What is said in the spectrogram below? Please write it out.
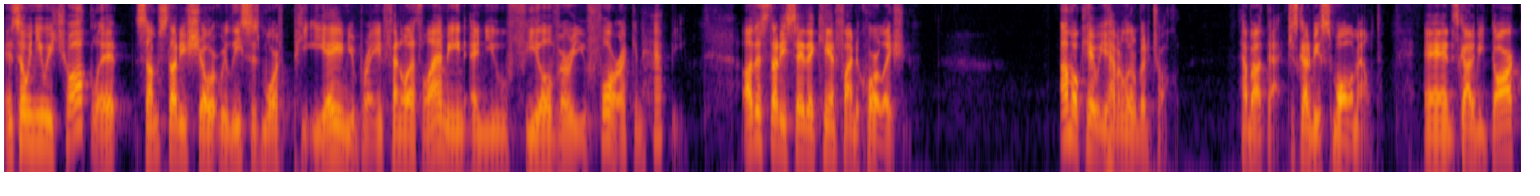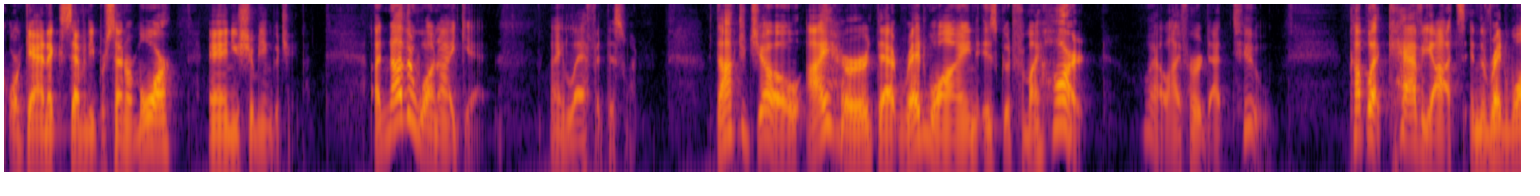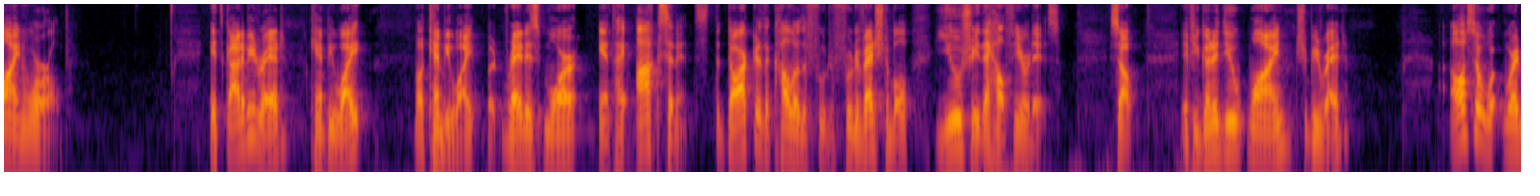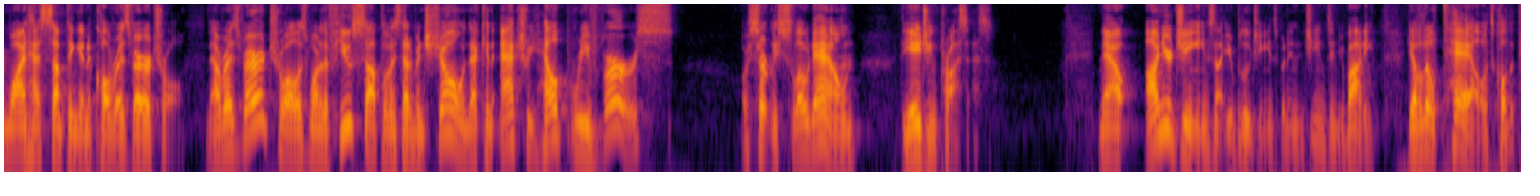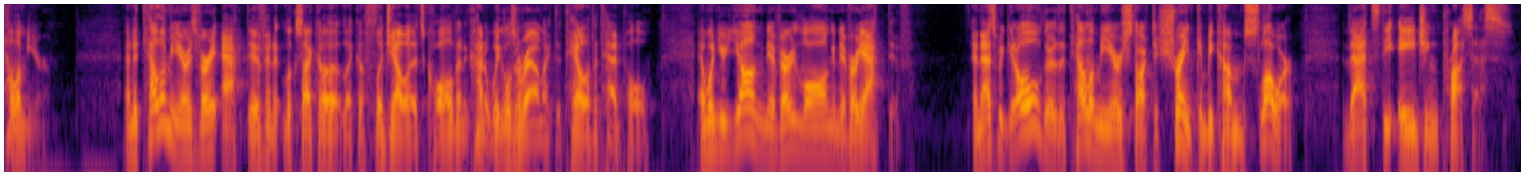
And so when you eat chocolate, some studies show it releases more PEA in your brain, phenylethylamine, and you feel very euphoric and happy. Other studies say they can't find a correlation. I'm okay with you having a little bit of chocolate. How about that? Just got to be a small amount. And it's got to be dark, organic, 70% or more, and you should be in good shape. Another one I get, I laugh at this one. Dr. Joe, I heard that red wine is good for my heart. Well, I've heard that too. Couple of caveats in the red wine world. It's got to be red, can't be white. Well, it can be white, but red is more antioxidants. The darker the color of the fruit, or, fruit or vegetable, usually the healthier it is. So, if you're going to do wine, should be red. Also, red wine has something in it called resveratrol. Now, resveratrol is one of the few supplements that have been shown that can actually help reverse or certainly slow down the aging process. Now, on your genes, not your blue genes, but in the genes in your body, you have a little tail. It's called a telomere. And a telomere is very active and it looks like a, like a flagella, it's called, and it kind of wiggles around like the tail of a tadpole. And when you're young, they're very long and they're very active. And as we get older, the telomeres start to shrink and become slower. That's the aging process.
